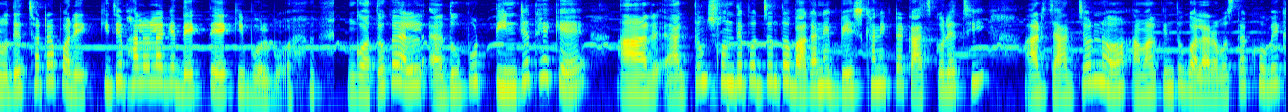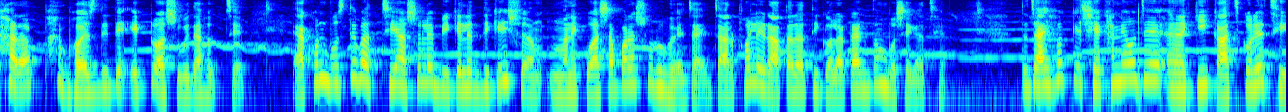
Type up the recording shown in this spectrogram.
রোদের ছটা পড়ে, কি যে ভালো লাগে দেখতে, কি বলব? গতকাল দুপুর তিনটে থেকে আর একদম সন্ধে পর্যন্ত বাগানে বেশ খানিকটা কাজ করেছি আর যার জন্য আমার কিন্তু গলার অবস্থা খুবই খারাপ ভয়েস দিতে একটু অসুবিধা হচ্ছে। এখন বুঝতে পারছি আসলে বিকেলের দিকেই মানে কুয়াশা পড়া শুরু হয়ে যায়, যার ফলে রাতারাতি গলাটা একদম বসে গেছে। তো যাই হোক, সেখানেও যে কি কাজ করেছি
